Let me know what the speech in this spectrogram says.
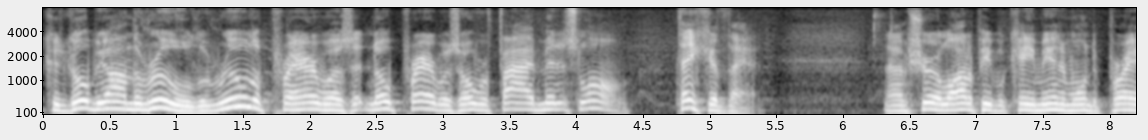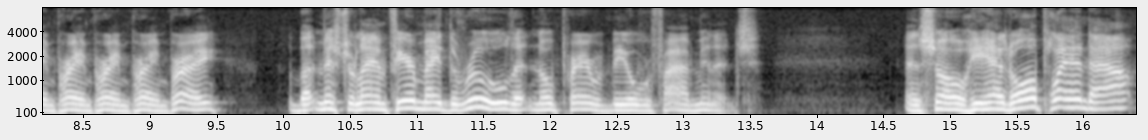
could go beyond the rule. The rule of prayer was that no prayer was over five minutes long. Think of that. Now, I'm sure a lot of people came in and wanted to pray and pray and pray and pray and pray, but Mr. Lanphier made the rule that no prayer would be over five minutes. And so he had it all planned out.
